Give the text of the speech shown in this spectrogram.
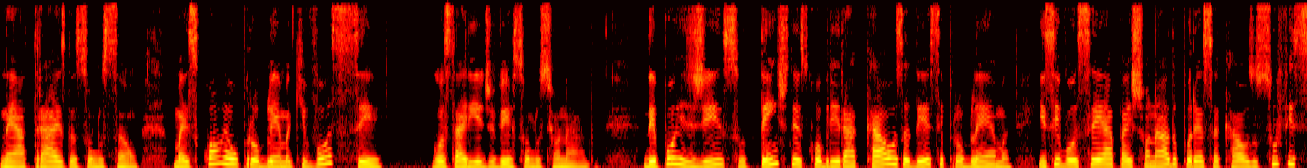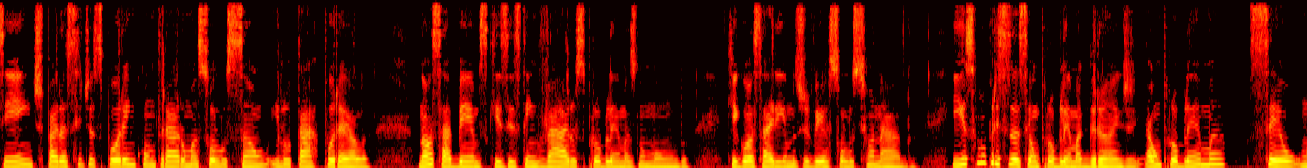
né, atrás da solução, mas qual é o problema que você gostaria de ver solucionado. Depois disso, tente descobrir a causa desse problema e se você é apaixonado por essa causa o suficiente para se dispor a encontrar uma solução e lutar por ela. Nós sabemos que existem vários problemas no mundo que gostaríamos de ver solucionado. E isso não precisa ser um problema grande, é um problema seu, um,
